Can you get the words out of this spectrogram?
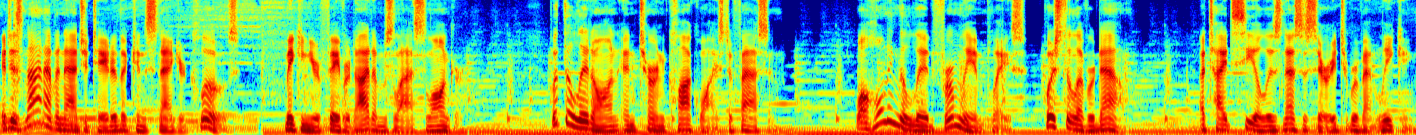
It does not have an agitator that can snag your clothes, making your favorite items last longer. Put the lid on and turn clockwise to fasten. While holding the lid firmly in place, push the lever down. A tight seal is necessary to prevent leaking.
